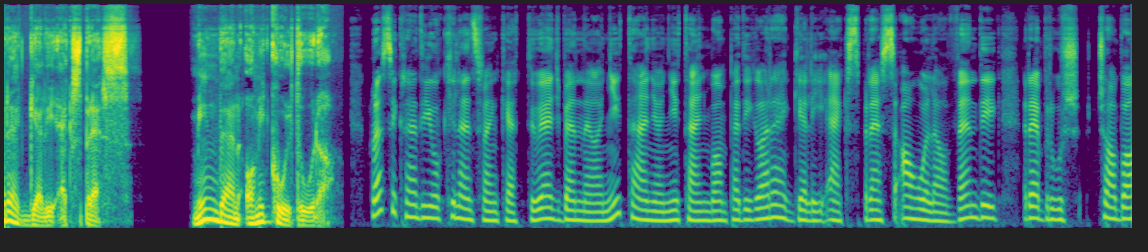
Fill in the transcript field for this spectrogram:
Reggeli Express. Minden, ami kultúra. Klasszik Rádió 92, egy benne a nyitány, a nyitányban pedig a reggeli express, ahol a vendég Rebrus Csaba,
